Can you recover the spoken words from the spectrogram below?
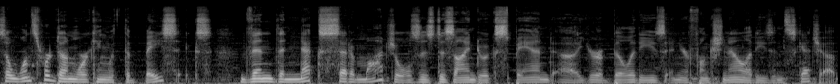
so once we're done working with the basics, then the next set of modules is designed to expand uh, your abilities and your functionalities in SketchUp.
